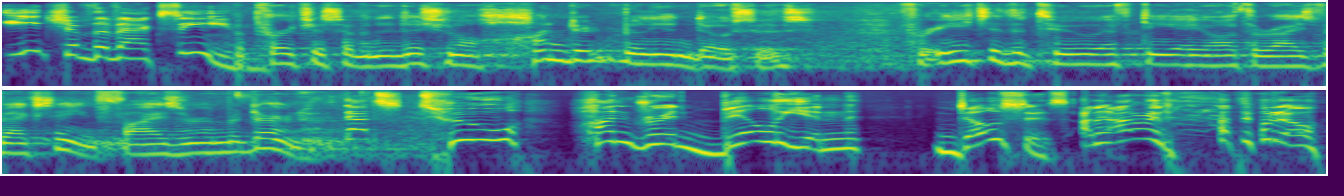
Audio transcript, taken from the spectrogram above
each of the vaccines. The purchase of an additional 100 billion doses for each of the two FDA authorized vaccines, Pfizer and Moderna. That's 200 billion doses. I mean, I don't, even, I don't know.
